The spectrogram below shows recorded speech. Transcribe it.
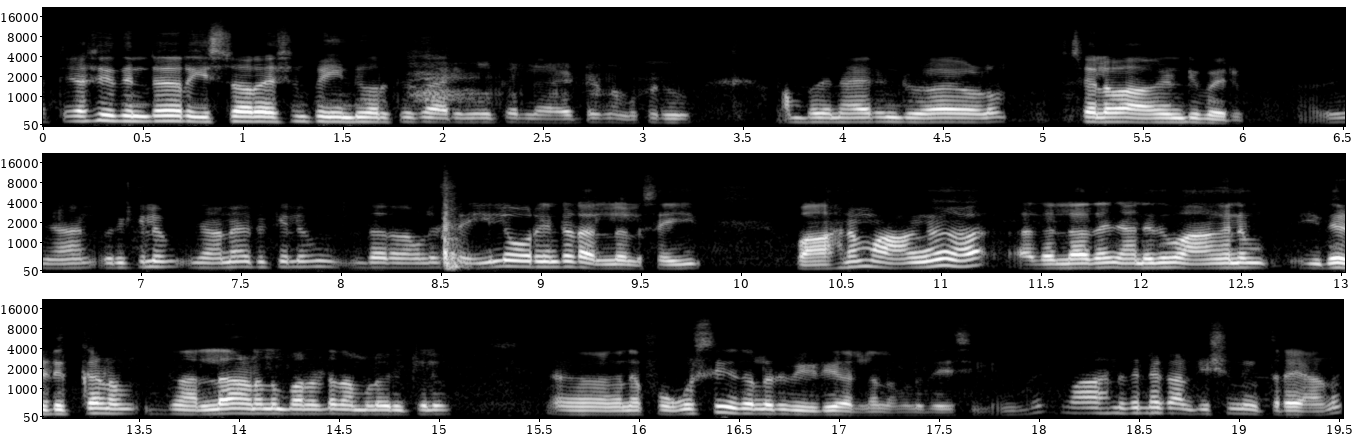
അത്യാവശ്യം ഇതിന്റെ റീസ്റ്റോറേഷൻ പെയിന്റ് വർക്ക് കാര്യങ്ങൾക്കെല്ലാം ആയിട്ട് നമുക്കൊരു അമ്പതിനായിരം രൂപയോളം ചിലവാകേണ്ടി വരും. അത് ഞാൻ ഒരിക്കലും ഞാൻ ഒരിക്കലും എന്താ നമ്മൾ സെയിൽ ഓറിയന്റഡ് അല്ലല്ലോ. സെയിൽ വാഹനം വാങ്ങുക അതല്ലാതെ ഞാനിത് വാങ്ങണം ഇത് എടുക്കണം ഇത് നല്ലതാണെന്ന് പറഞ്ഞിട്ട് നമ്മൾ ഒരിക്കലും അങ്ങനെ ഫോഴ്സ് ചെയ്തുള്ളൊരു വീഡിയോ അല്ല നമ്മൾ ഉദ്ദേശിക്കുന്നത്. വാഹനത്തിന്റെ കണ്ടീഷൻ ഇത്രയാണ്.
